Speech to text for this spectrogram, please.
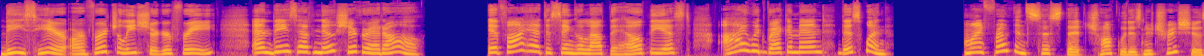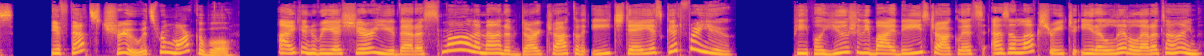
These here are virtually sugar free, and these have no sugar at all. If I had to single out the healthiest, I would recommend this one. My friend insists that chocolate is nutritious. If that's true, it's remarkable. I can reassure you that a small amount of dark chocolate each day is good for you. People usually buy these chocolates as a luxury to eat a little at a time.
